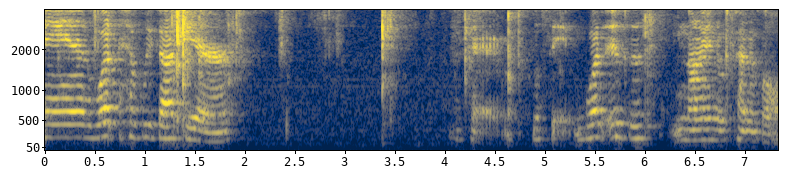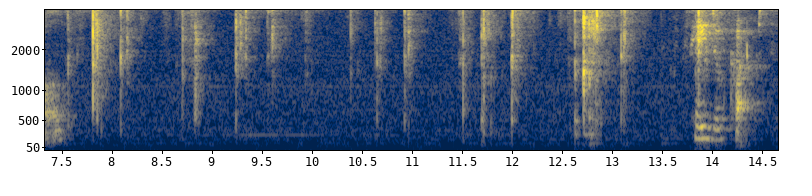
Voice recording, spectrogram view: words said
And what have we got here? Okay let's see, what is this Nine of Pentacles? Page of Cups.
